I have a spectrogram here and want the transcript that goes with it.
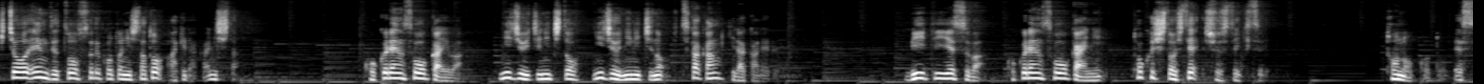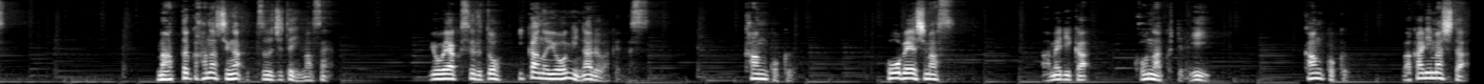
基調演説をすることにしたと明らかにした。国連総会は21日と22日の2日間開かれる。BTS は国連総会に特使として出席する。とのことです。全く話が通じていません。要約すると以下のようになるわけです。韓国、訪米します。アメリカ、来なくていい。韓国、わかりました。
